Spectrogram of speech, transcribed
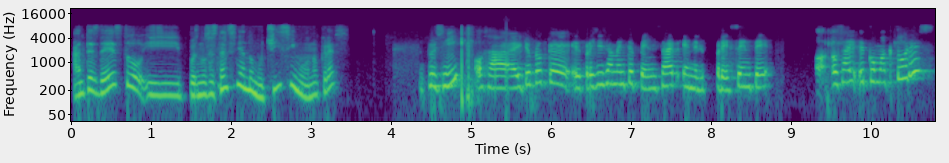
antes de esto y pues nos está enseñando muchísimo, ¿no crees? Pues sí, o sea, yo creo que precisamente pensar en el presente, o, sea, como actores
